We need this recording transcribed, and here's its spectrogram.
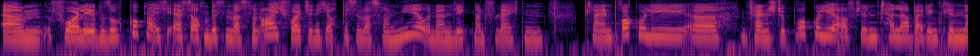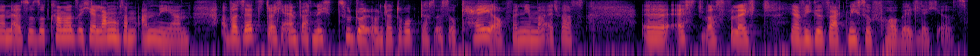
ähm, vorleben. So, guck mal, ich esse auch ein bisschen was von euch, wollt ihr nicht auch ein bisschen was von mir? Und dann legt man vielleicht einen kleinen Brokkoli, äh, ein kleines Stück Brokkoli auf den Teller bei den Kindern. Also so kann man sich ja langsam annähern. Aber setzt euch einfach nicht zu doll unter Druck. Das ist okay, auch wenn ihr mal etwas äh, esst, was vielleicht, ja, wie gesagt, nicht so vorbildlich ist.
